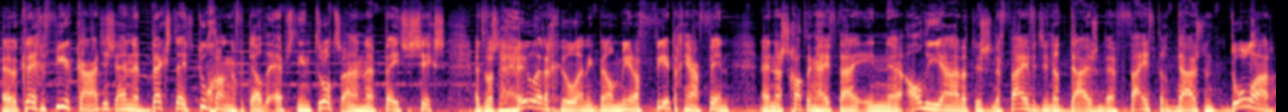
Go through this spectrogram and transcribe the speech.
We kregen vier kaartjes en backstage toegang vertelde Epstein trots aan Page 6. Het was heel erg gul en ik ben al meer dan 40 jaar fan. En naar schatting heeft hij in al die jaren tussen de 25.000 en 50.000 dollar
